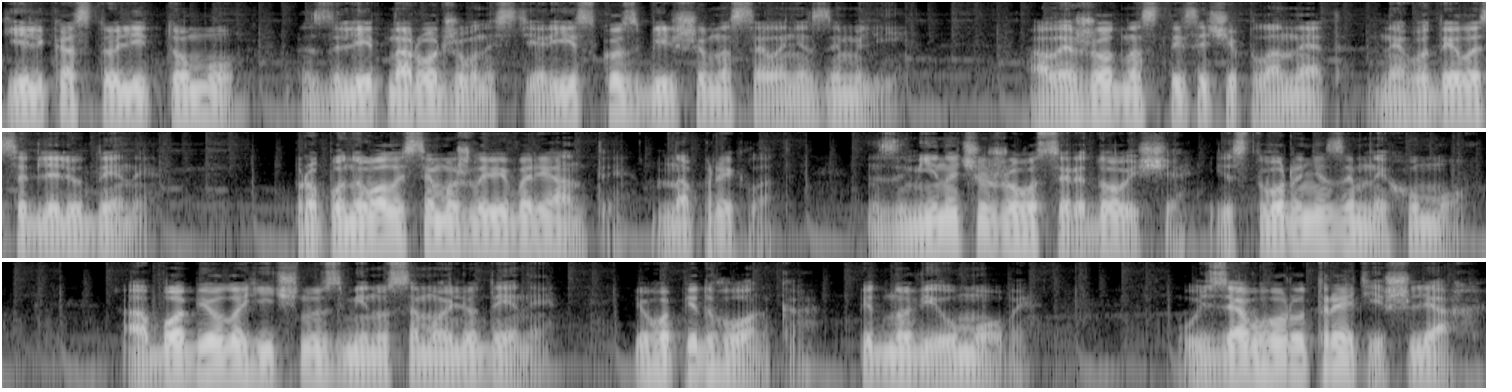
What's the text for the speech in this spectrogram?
Кілька століть тому зліт народжуваності різко збільшив населення Землі, але жодна з тисячі планет не годилася для людини. Пропонувалися можливі варіанти, наприклад, зміна чужого середовища і створення земних умов, або біологічну зміну самої людини, його підгонка під нові умови. Узяв гору третій шлях.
